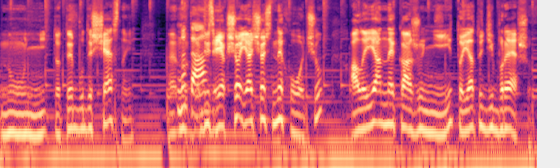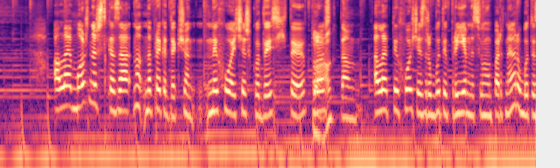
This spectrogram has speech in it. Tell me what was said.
ну ні, то ти будеш чесний. Е, Ну, так. Дивіться, якщо я щось не хочу, але я не кажу ні, то я тоді брешу. Але можна ж сказати, ну, наприклад, якщо не хочеш кудись йти, просто там, але ти хочеш зробити приємне своєму партнеру, бо ти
